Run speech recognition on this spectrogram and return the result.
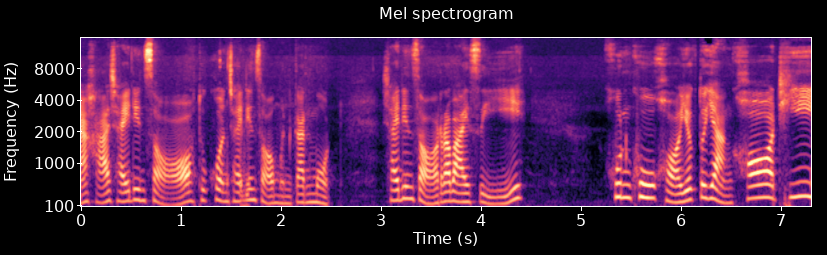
นะคะ ใช้ดินสอทุกคนใช้ดินสอเหมือนกันหมด ใช้ดินสอระบายสี คุณครูขอยกตัวอย่างข้อที่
